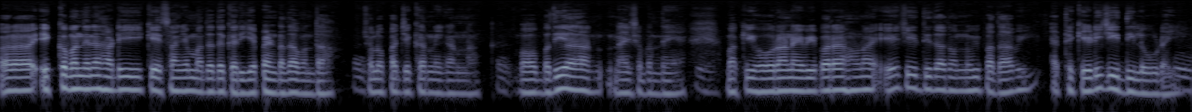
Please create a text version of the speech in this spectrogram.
ਪਰ ਇੱਕ ਬੰਦੇ ਨੇ ਸਾਡੀ ਕੇਸਾਂ 'ਚ ਮਦਦ ਕਰੀ ਹੈ, ਪਿੰਡ ਦਾ ਬੰਦਾ। ਚਲੋ ਆਪਾਂ ਜ਼ਿਕਰ ਨਹੀਂ ਕਰਨਾ। ਬਹੁਤ ਵਧੀਆ ਨਾਈਸ ਬੰਦੇ ਹੈ। ਬਾਕੀ ਹੋਰਾਂ ਨੇ ਵੀ, ਪਰ ਹੁਣ ਇਹ ਚੀਜ਼ ਦੀ ਤਾਂ ਤੁਹਾਨੂੰ ਵੀ ਪਤਾ ਵੀ ਇੱਥੇ ਕਿਹੜੀ ਚੀਜ਼ ਦੀ ਲੋੜ ਹੈ ਜੀ।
